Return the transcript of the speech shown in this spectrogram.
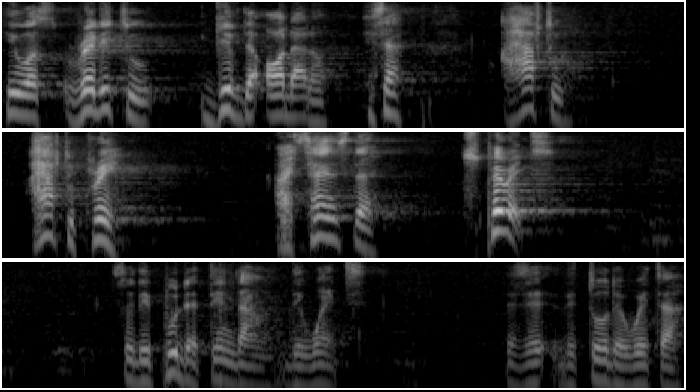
he was ready to give the order, he said, I have to, I have to pray. I sense the spirit. So they put the thing down, they went. They, they told the waiter,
